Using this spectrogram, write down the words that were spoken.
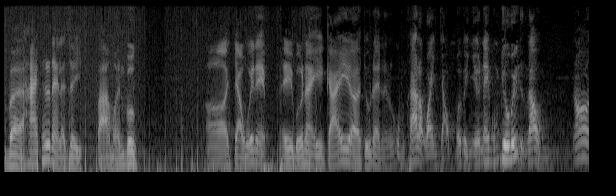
về hai cái thứ này là gì. Và mời anh Vương. Ờ, chào quý anh em. Thì bữa nay cái ờ, chủ đề này nó cũng khá là quan trọng bởi vì như anh em cũng chưa biết được đâu. Nó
